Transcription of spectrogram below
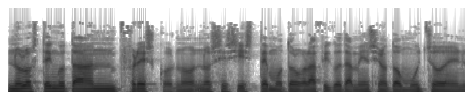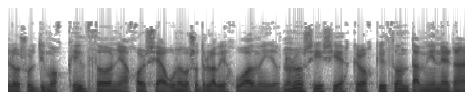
no los tengo tan frescos, no, no sé si este motor gráfico también se notó mucho en los últimos Killzone y a lo mejor si alguno de vosotros lo habéis jugado me digo, no, no, sí, sí, es que los Killzone también eran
